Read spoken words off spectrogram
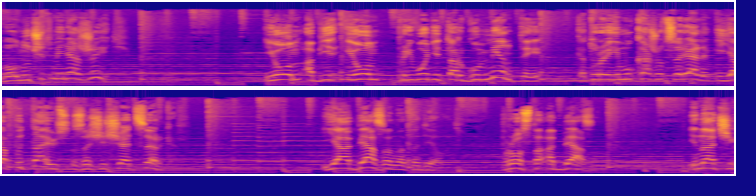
Но он учит меня жить. И он, и он приводит аргументы, которые ему кажутся реальными. И я пытаюсь защищать церковь. Я обязан это делать. Просто обязан. Иначе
